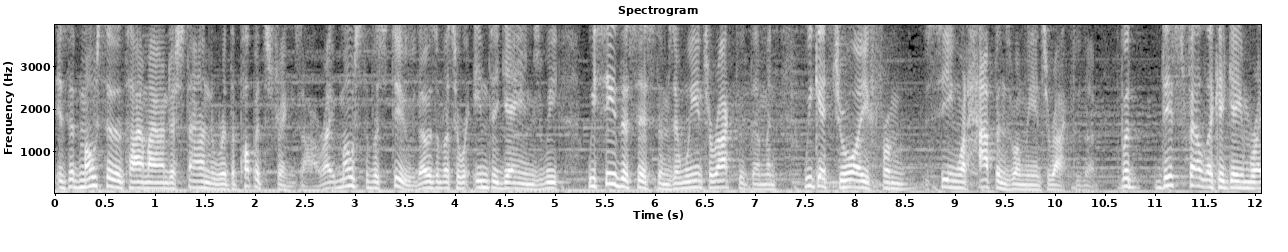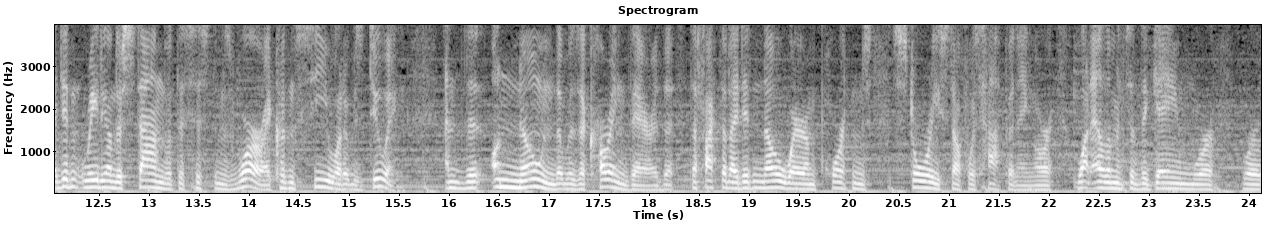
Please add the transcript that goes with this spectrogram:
is that most of the time I understand where the puppet strings are, right? Most of us do. Those of us who are into games, we, we see the systems and we interact with them and we get joy from seeing what happens when we interact with them. But this felt like a game where I didn't really understand what the systems were. I couldn't see what it was doing and the unknown that was occurring there, the, the fact that I didn't know where important story stuff was happening or what elements of the game were, were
